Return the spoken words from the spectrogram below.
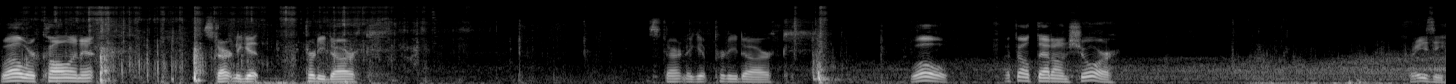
Well, we're calling it. It's starting to get pretty dark. It's starting to get pretty dark. Whoa, I felt that on shore. Crazy.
